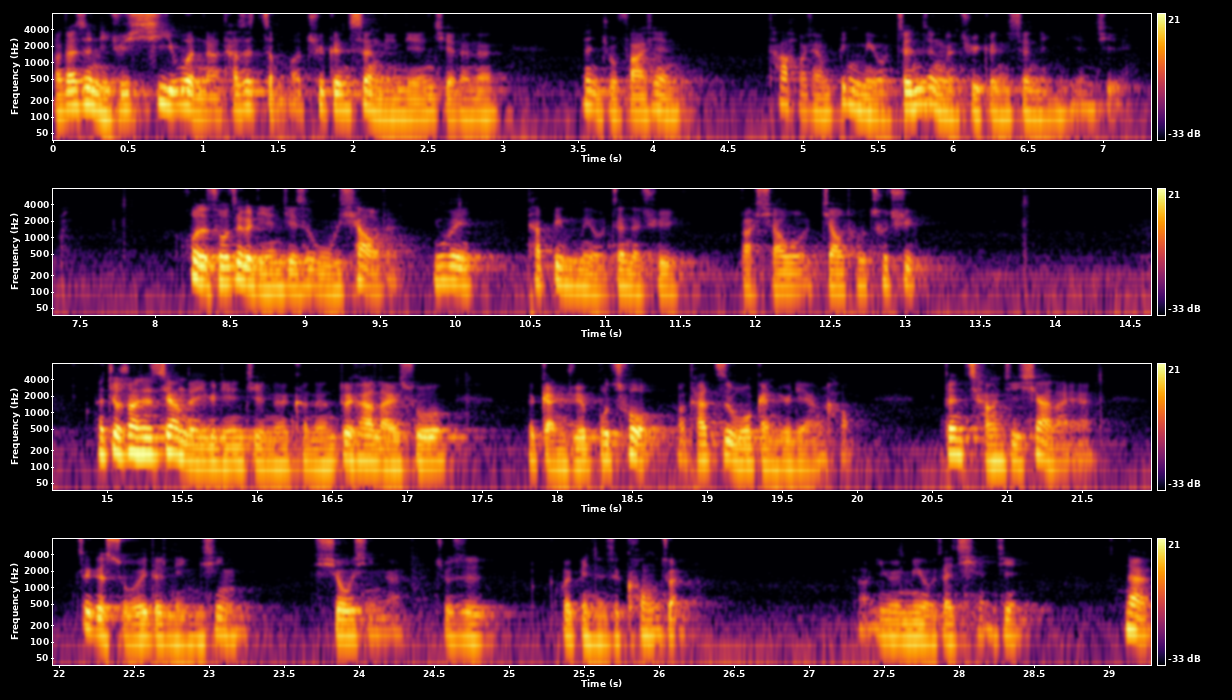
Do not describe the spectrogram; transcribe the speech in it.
啊，但是你去细问呢，他是怎么去跟圣灵连接的呢？那你就发现他好像并没有真正的去跟圣灵连接，或者说这个连接是无效的，因为他并没有真的去把小我交托出去。那就算是这样的一个连接呢，可能对他来说感觉不错啊，他自我感觉良好，但长期下来啊，这个所谓的灵性修行啊，就是会变成是空转啊，因为没有在前进。那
